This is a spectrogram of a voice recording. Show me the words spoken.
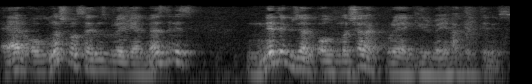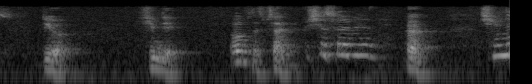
eğer olgunlaşmasaydınız buraya gelmezdiniz. Ne de güzel olgunlaşarak buraya girmeyi hak ettiniz. Diyor. Şimdi ama bir sen. Bir şey söyleyebilir miyim? Heh. Şimdi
